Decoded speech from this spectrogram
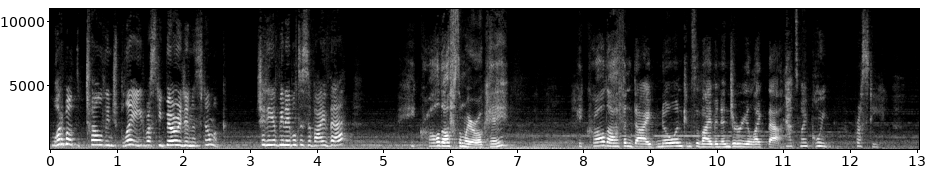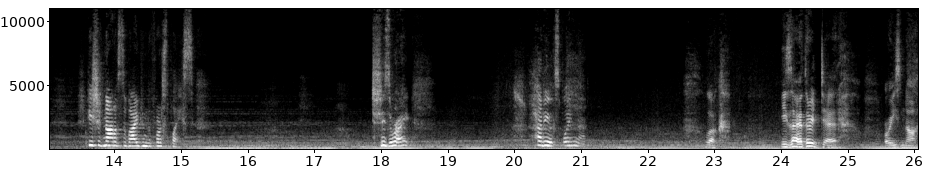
What about the 12-inch blade Rusty buried in his stomach? Should he have been able to survive that? He crawled off somewhere, okay? He crawled off and died. No one can survive an injury like that. That's my point, Rusty. He should not have survived in the first place. She's right. How do you explain that? Look, he's either dead or he's not.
